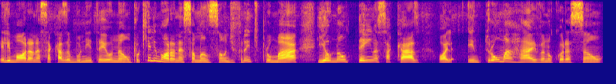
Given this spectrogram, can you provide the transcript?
ele mora nessa casa bonita e eu não? Por que ele mora nessa mansão de frente para o mar e eu não tenho essa casa? Olha, entrou uma raiva no coração,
